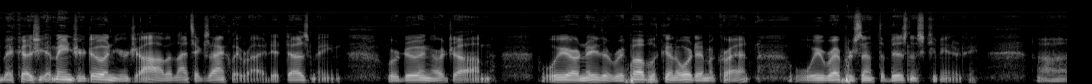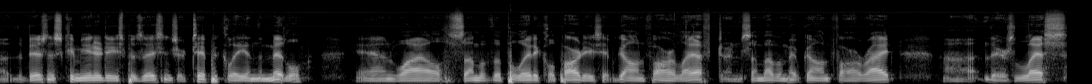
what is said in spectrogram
because it means you're doing your job, and that's exactly right. It does mean we're doing our job. We are neither Republican or Democrat, we represent the business community. Uh, the business community's positions are typically in the middle, and while some of the political parties have gone far left and some of them have gone far right, uh, there's less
